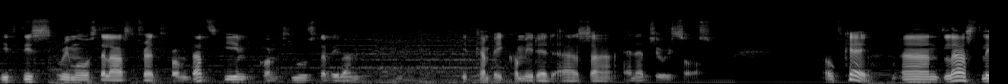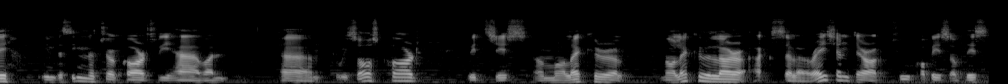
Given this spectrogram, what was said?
If this removes the last threat from that scheme, confuse the villain. It can be committed as an energy resource. Okay, and lastly, in the signature cards we have a uh, resource card, which is a molecular molecular acceleration. There are two copies of this.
